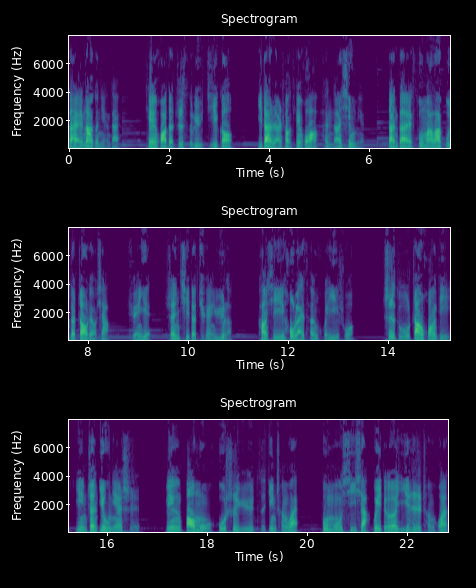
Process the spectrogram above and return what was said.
在那个年代。天花的致死率极高，一旦染上天花很难幸免。但在苏麻拉姑的照料下，玄烨神奇的痊愈了。康熙后来曾回忆说，世祖张皇帝因朕幼年时，令保姆护侍于紫禁城外，父母膝下未得一日承欢。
